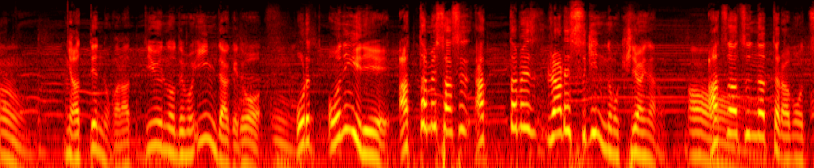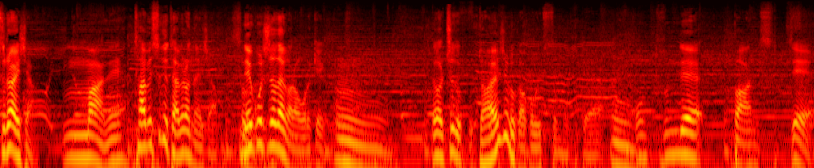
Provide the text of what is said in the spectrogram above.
うんやってんのかなっていうのでもいいんだけどうん。俺おにぎり温めさせ温められすぎんのも嫌いなの。あ熱々になったらもう辛いじゃん。々まあね。食べすぐ食べられないじゃん。猫舌だから俺結構。うん。だからちょっと大丈夫かこいつと思って。うん。ほんでバンっつって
